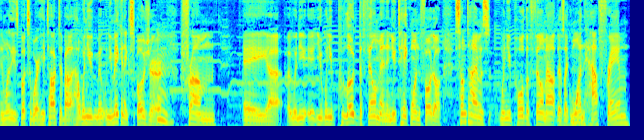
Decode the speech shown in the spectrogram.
in one of these books where he talked about how when you when you make an exposure hmm. from a uh, when you, you when you load the film in and you take one photo sometimes when you pull the film out there's like hmm. one half frame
